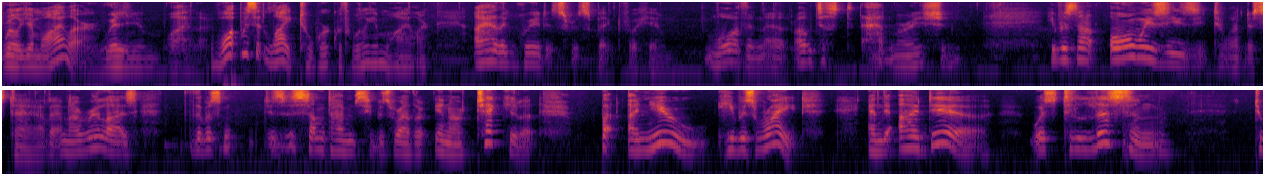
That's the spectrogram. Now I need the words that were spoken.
William Wyler. William Wyler. What was it like to work with William Wyler? I had the greatest respect for him. More than that, oh, just admiration. He was not always easy to understand, and I realized there was sometimes he was rather inarticulate, but I knew he was right, and the idea was to listen to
